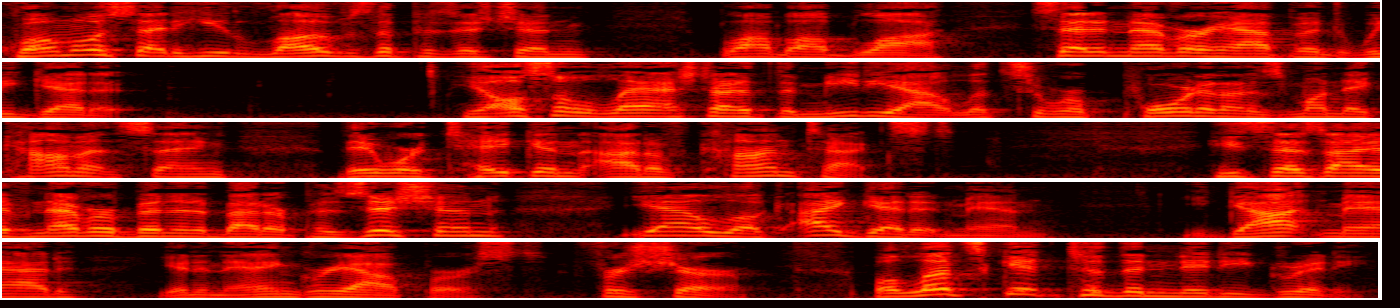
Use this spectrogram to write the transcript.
Cuomo said he loves the position, blah, blah, blah. Said it never happened. We get it. He also lashed out at the media outlets who reported on his Monday comments saying they were taken out of context. He says, I have never been in a better position. Yeah, look, I get it, man. You got mad, you had an angry outburst, for sure. But let's get to the nitty gritty.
